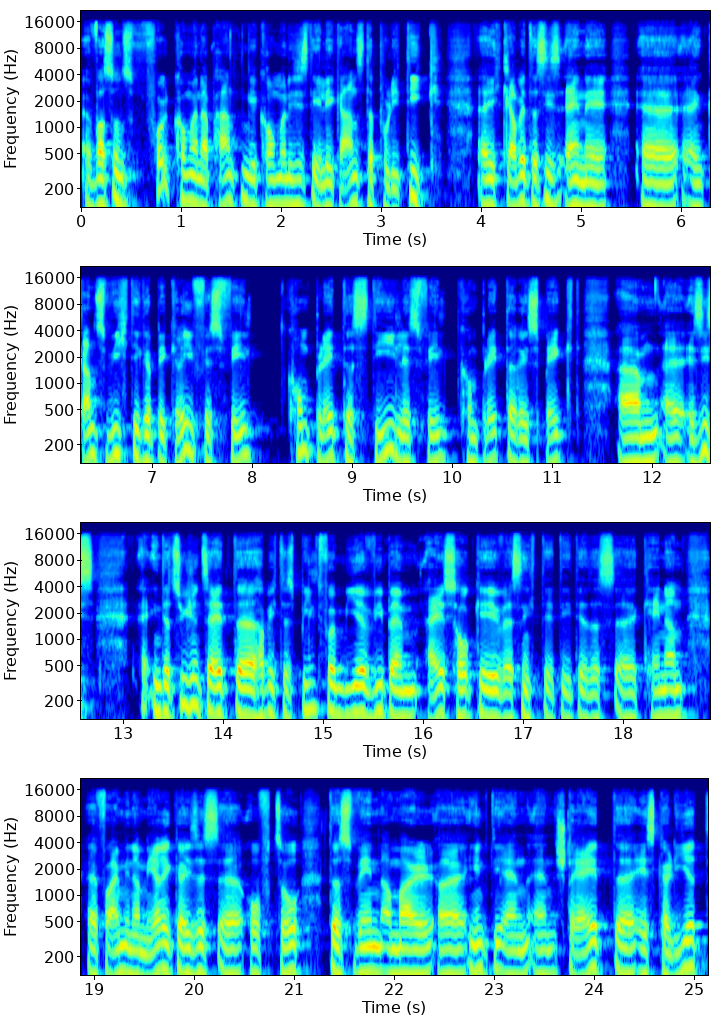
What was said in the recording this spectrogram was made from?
was uns vollkommen abhanden gekommen ist, ist die Eleganz der Politik. Ich glaube, das ist eine, ein ganz wichtiger Begriff. Es fehlt kompletter Stil, es fehlt kompletter Respekt. Ähm, es ist in der Zwischenzeit äh, habe ich das Bild vor mir wie beim Eishockey, ich weiß nicht, die, die das äh, kennen, äh, vor allem in Amerika ist es äh, oft so, dass wenn einmal äh, irgendwie ein, ein Streit äh, eskaliert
